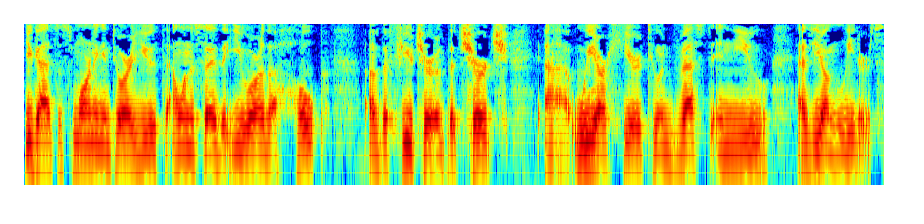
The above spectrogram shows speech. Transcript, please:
you guys this morning, and to our youth, I want to say that you are the hope of the future of the church. Uh, we are here to invest in you as young leaders,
